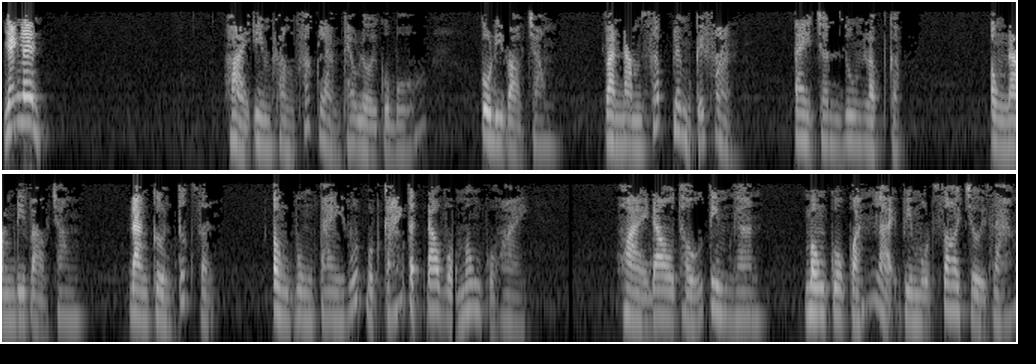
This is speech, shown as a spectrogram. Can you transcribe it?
Nhanh lên! Hoài im phẳng phắc làm theo lời của bố. Cô đi vào trong và nằm sấp lên một cái phản, tay chân run lập cập. Ông nằm đi vào trong, đang cơn tức giận. Ông vùng tay vút một cái thật đau vào mông của Hoài. Hoài đau thấu tim gan, mông cô quắn lại vì một roi trời giáng.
